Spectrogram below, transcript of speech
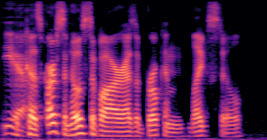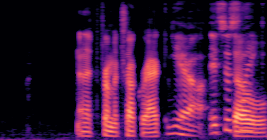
Yeah. Because Carson Hocevar has a broken leg still, and from a truck wreck. yeah. It's just So like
